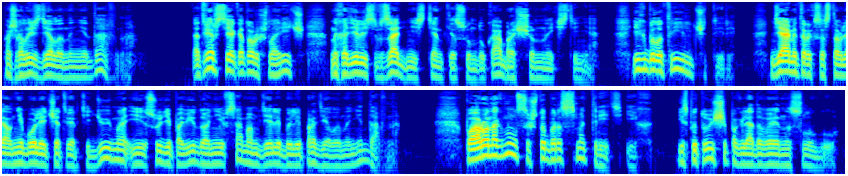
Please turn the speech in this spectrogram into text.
Пожалуй, сделаны недавно. Отверстия, о которых шла речь, находились в задней стенке сундука, обращенной к стене. Их было три или четыре. Диаметр их составлял не более четверти дюйма, и, судя по виду, они в самом деле были проделаны недавно. Пуаро нагнулся, чтобы рассмотреть их, испытующе поглядывая на слугу. —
